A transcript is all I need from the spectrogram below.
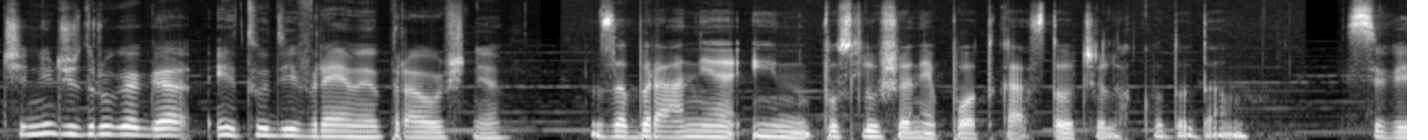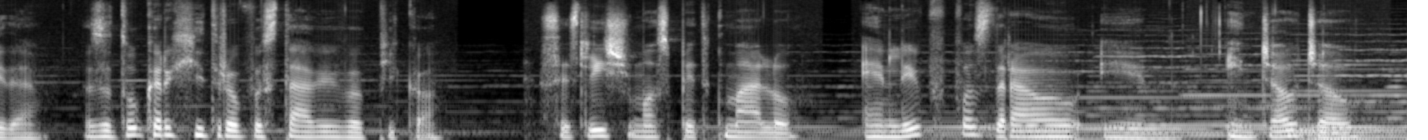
Če nič drugega, je tudi vreme pravšnje. Za branje in poslušanje podkastov, če lahko dodam. Seveda, zato kar hitro postavi v piko. Se slišimo spet k malu. En lep pozdrav in, in čau, čau.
